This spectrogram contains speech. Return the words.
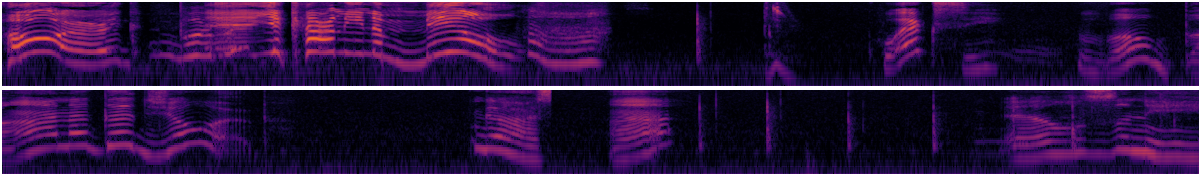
Chorg. Eh, You can't eat a meal. Quexie. Vobana Gajorb. Gas. Huh? Elzanig.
